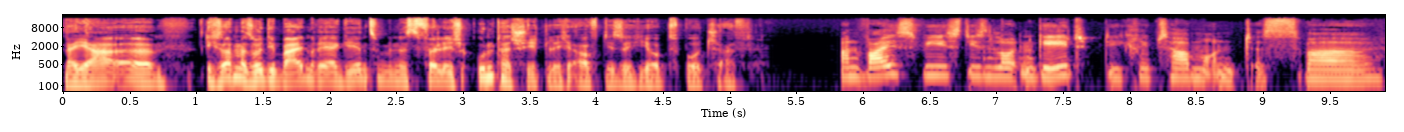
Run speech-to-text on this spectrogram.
Naja, äh, ich sag mal so, die beiden reagieren zumindest völlig unterschiedlich auf diese Hiobsbotschaft. Man weiß, wie es diesen Leuten geht, die Krebs haben. Und es war,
